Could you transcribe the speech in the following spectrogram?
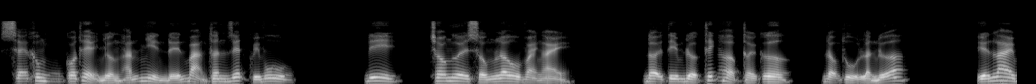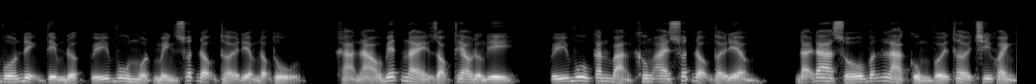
sẽ không có thể nhường hắn nhìn đến bản thân giết quý vu. Đi, cho ngươi sống lâu vài ngày. Đợi tìm được thích hợp thời cơ, động thủ lần nữa. Yến Lai vốn định tìm được quý vu một mình xuất động thời điểm động thủ, khả nào biết này dọc theo đường đi, quý vu căn bản không ai xuất động thời điểm, đại đa số vẫn là cùng với thời chi khoảnh,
